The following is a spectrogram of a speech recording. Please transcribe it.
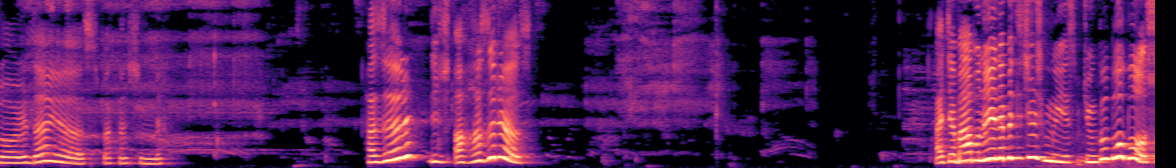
Zordayız. Bakın şimdi. Hazır. Ah, hazırız. Acaba bunu yenebilecek miyiz? Çünkü bu boss.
